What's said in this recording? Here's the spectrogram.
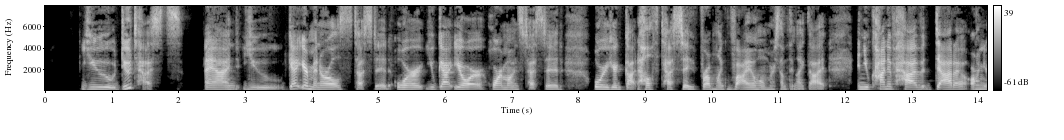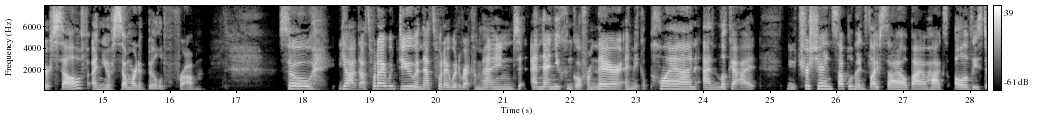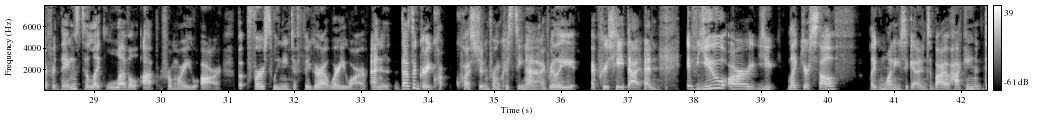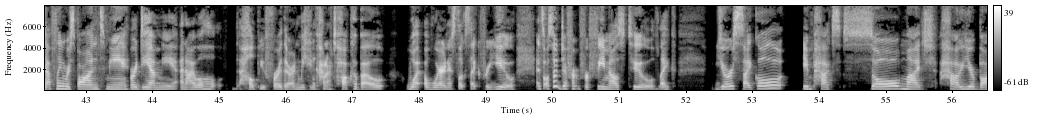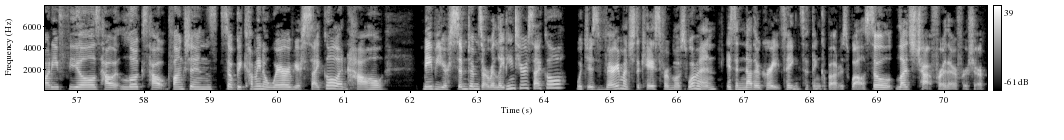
you do tests and you get your minerals tested or you get your hormones tested or your gut health tested from like Viome or something like that. And you kind of have data on yourself and you have somewhere to build from. So, yeah, that's what I would do. And that's what I would recommend. And then you can go from there and make a plan and look at nutrition, supplements, lifestyle, biohacks, all of these different things to like level up from where you are. But first, we need to figure out where you are. And that's a great qu- question from Christina. I really appreciate that. And if you are you like yourself, like wanting to get into biohacking, definitely respond to me or DM me and I will help you further. And we can kind of talk about what awareness looks like for you. It's also different for females too. Like your cycle impacts so much how your body feels, how it looks, how it functions. So becoming aware of your cycle and how maybe your symptoms are relating to your cycle, which is very much the case for most women, is another great thing to think about as well. So let's chat further for sure.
